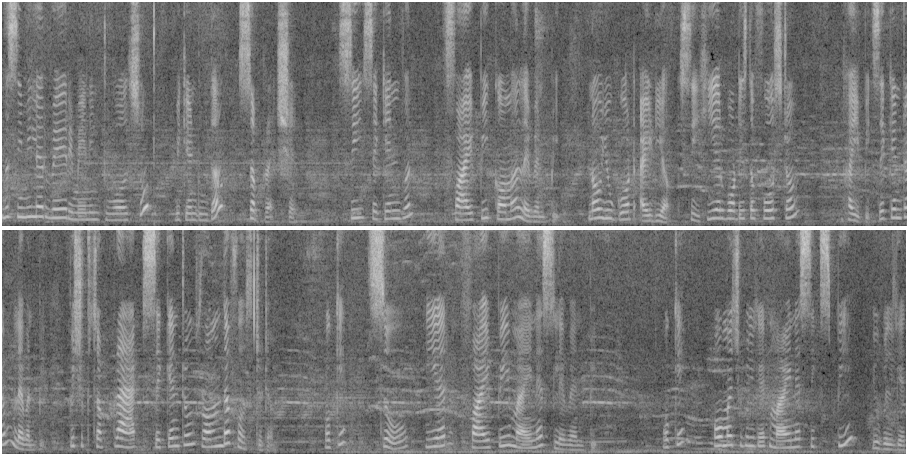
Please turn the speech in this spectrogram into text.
The similar way remaining two also we can do the subtraction. See second one 5p comma 11p now you got idea. See here what is the first term high p. Second term 11p we should subtract second term from the first term. Okay? So here 5p minus 11p okay? How much you will get? Minus 6p you will get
